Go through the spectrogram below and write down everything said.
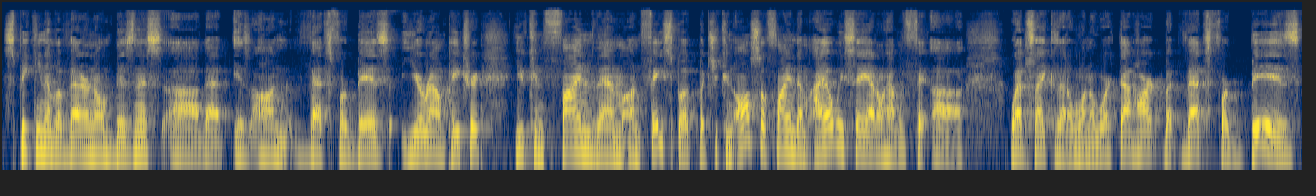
Speaking of a veteran owned business uh, that is on Vets for Biz, Year Round Patriot, you can find them on Facebook, but you can also find them. I always say I don't have a fi- uh, website because I don't want to work that hard, but Vets for Biz.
